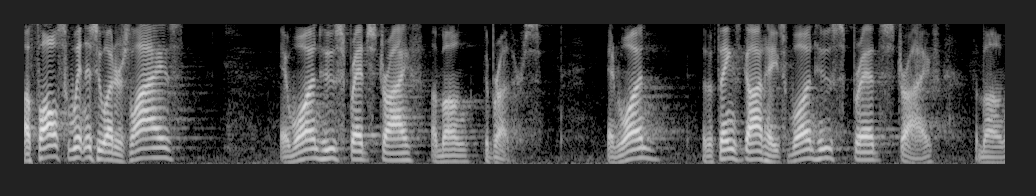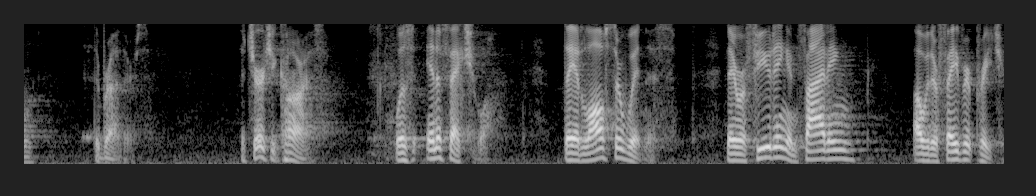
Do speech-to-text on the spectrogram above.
a false witness who utters lies, and one who spreads strife among the brothers. And one of the things God hates, one who spreads strife among the brothers. The church at Corinth was ineffectual. They had lost their witness. They were feuding and fighting over their favorite preacher,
